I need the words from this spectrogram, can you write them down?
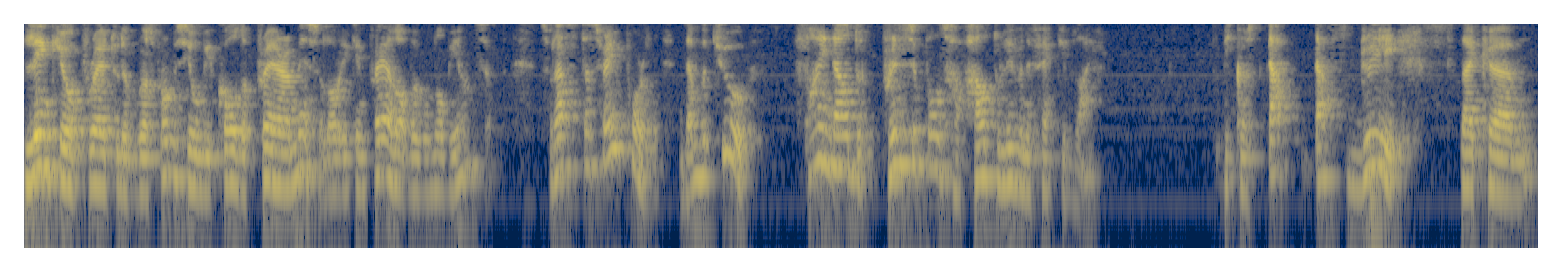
link your prayer to the God's promise, it will be called a prayer amiss. A lot you can pray a lot, but will not be answered. So that's that's very important. Number two, find out the principles of how to live an effective life, because that that's really like um,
